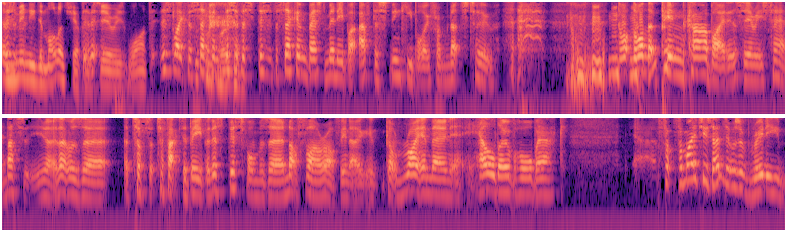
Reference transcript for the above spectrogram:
a This is- mini demolisher from this- Series One. This is like the second. this is the this is the second best mini, but after Sneaky Boy from Nuts Two, the, one- the one that pinned Carbide in Series Ten. That's you know that was a, a tough tough act to beat, but this this one was uh, not far off. You know, it got right in there and it held Overhaul back. Uh, For, for my two cents, it was a really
